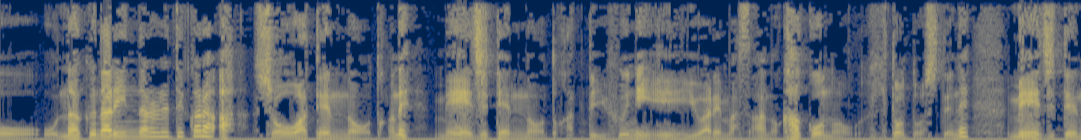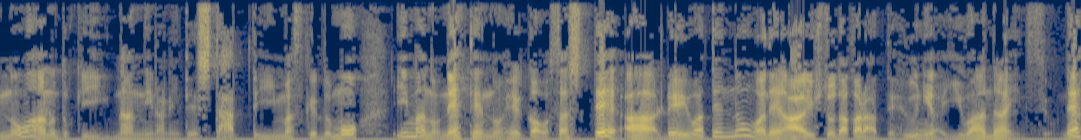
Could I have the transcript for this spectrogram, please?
こう、亡くなりになられてから、あ、昭和天皇とかね、明治天皇とかっていうふうに言われます。あの、過去の人としてね、明治天皇はあの時何々でしたって言いますけども、今のね、天皇陛下を指して、あ、令和天皇がね、ああいう人だからっていうふうには言わないんですよね。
